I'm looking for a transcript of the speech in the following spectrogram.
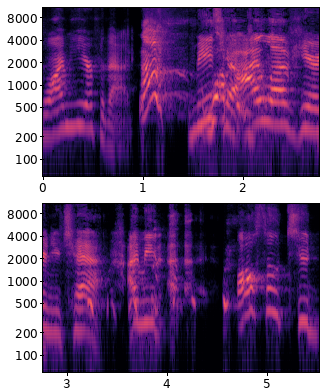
well i'm here for that me too. I love hearing you chat. I mean, uh, also to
